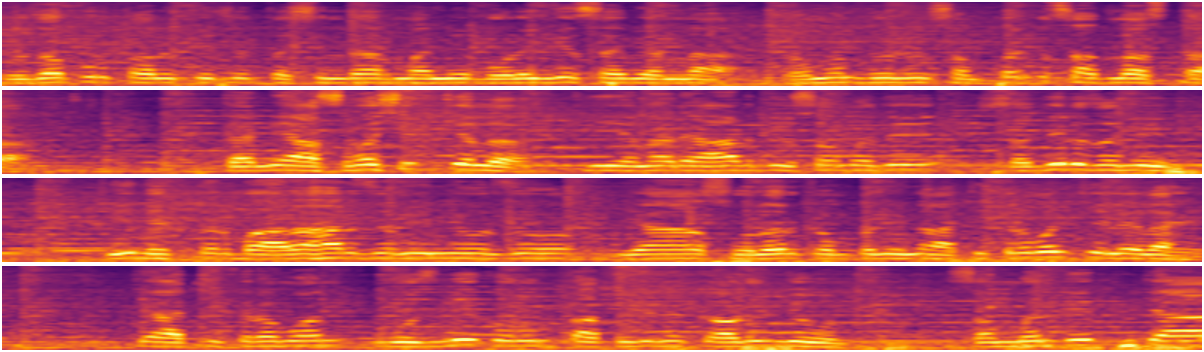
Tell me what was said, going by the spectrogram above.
तुळजापूर तालुक्याचे तहसीलदार मान्य बोळंगे साहेब यांना भ्रमणध्वनीवर संपर्क साधला असता त्यांनी आश्वासित केलं की येणाऱ्या आठ दिवसामध्ये सदीर जमीन तीन हेक्टर बारा हार जमिनीवर जो या सोलर कंपनीनं अतिक्रमण केलेलं आहे ते अतिक्रमण मोजणी करून तातडीनं काढून देऊन संबंधित त्या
